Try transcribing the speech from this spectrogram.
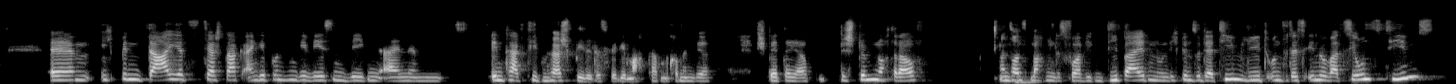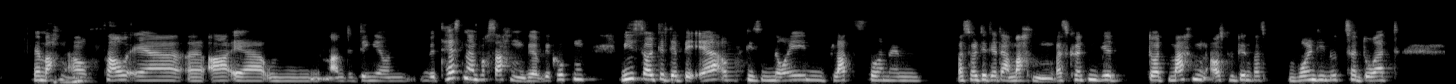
Ähm, ich bin da jetzt sehr stark eingebunden gewesen wegen einem interaktiven Hörspiel, das wir gemacht haben. Kommen wir später ja bestimmt noch drauf. Ansonsten mhm. machen das vorwiegend die beiden und ich bin so der Teamlead unseres Innovationsteams. Wir machen mhm. auch VR, äh, AR und andere Dinge und wir testen einfach Sachen. Wir, wir gucken, wie sollte der BR auf diesen neuen Plattformen, was sollte der da machen? Was könnten wir dort machen, ausprobieren, was wollen die Nutzer dort,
